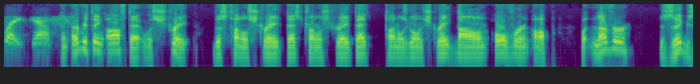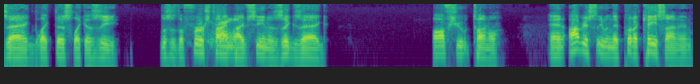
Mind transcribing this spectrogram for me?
Right. Yes. And everything off that was straight. This tunnel straight, that tunnel straight, that tunnel's going straight down, over and up, but never zigzagged like this, like a Z. This is the first time. I've seen a zigzag offshoot tunnel. And obviously, when they put a case on in,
